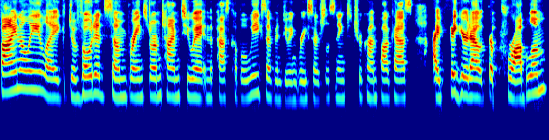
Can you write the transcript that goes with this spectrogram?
finally like devoted some brainstorm time to it in the past couple of weeks. I've been doing research listening to true crime podcasts. I figured out the problem.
